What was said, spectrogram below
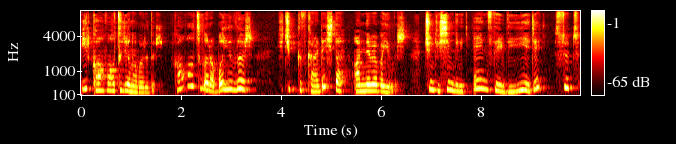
bir kahvaltı canavarıdır. Kahvaltılara bayılır. Küçük kız kardeş de anneme bayılır. Çünkü şimdilik en sevdiği yiyecek süt.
